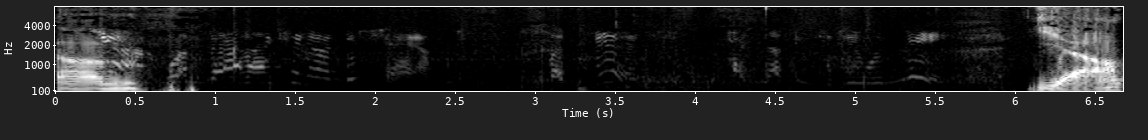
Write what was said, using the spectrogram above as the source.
um, Well, that I can understand. But this had nothing to do with me. Yeah,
